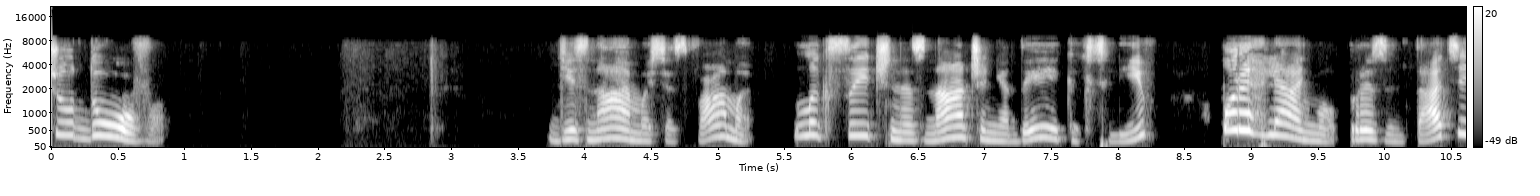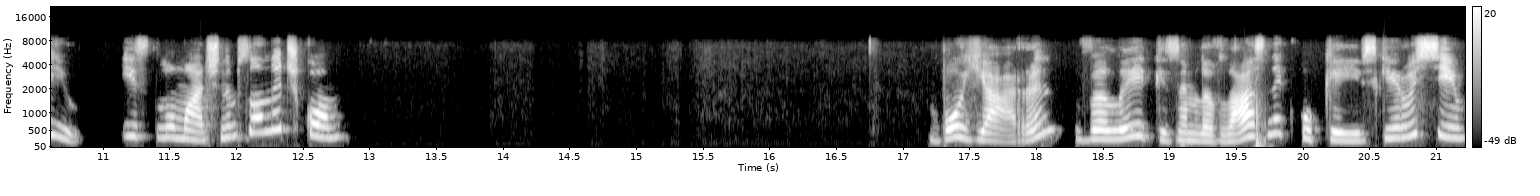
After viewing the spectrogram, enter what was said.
Чудово! Дізнаємося з вами лексичне значення деяких слів. Перегляньмо презентацію із тлумачним словничком. Боярин великий землевласник у Київській Русі.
